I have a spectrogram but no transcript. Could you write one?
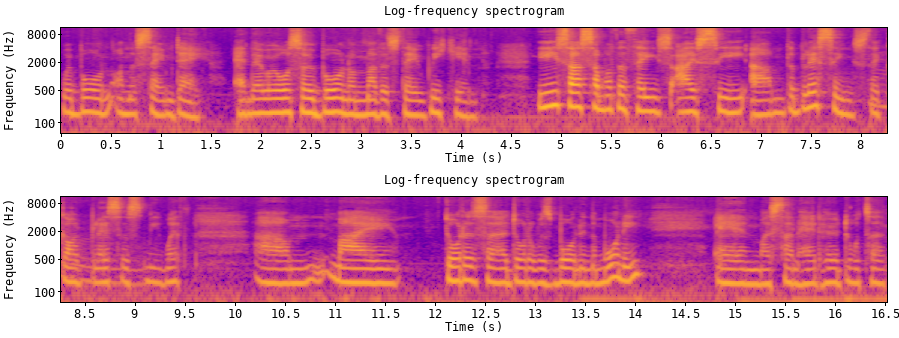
were born on the same day, and they were also born on Mother's Day weekend. These are some of the things I see, um, the blessings that God blesses me with. Um, my daughter's uh, daughter was born in the morning, and my son had her daughter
